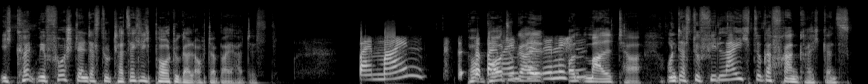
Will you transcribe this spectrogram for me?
ich könnte mir vorstellen, dass du tatsächlich Portugal auch dabei hattest. Bei meinen, Po bei meinen Portugal persönlichen, und Malta. Und dass du vielleicht sogar Frankreich ganz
